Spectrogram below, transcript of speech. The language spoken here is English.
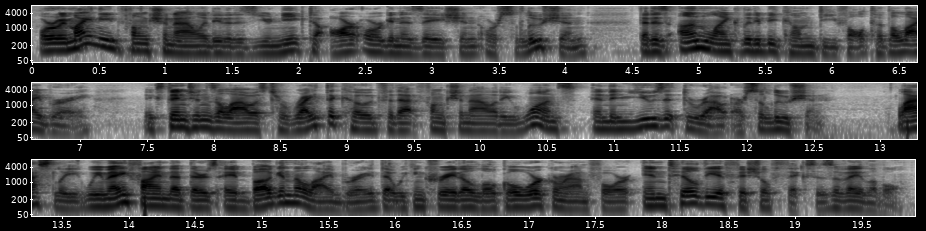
Or we might need functionality that is unique to our organization or solution that is unlikely to become default to the library. Extensions allow us to write the code for that functionality once and then use it throughout our solution. Lastly, we may find that there's a bug in the library that we can create a local workaround for until the official fix is available.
